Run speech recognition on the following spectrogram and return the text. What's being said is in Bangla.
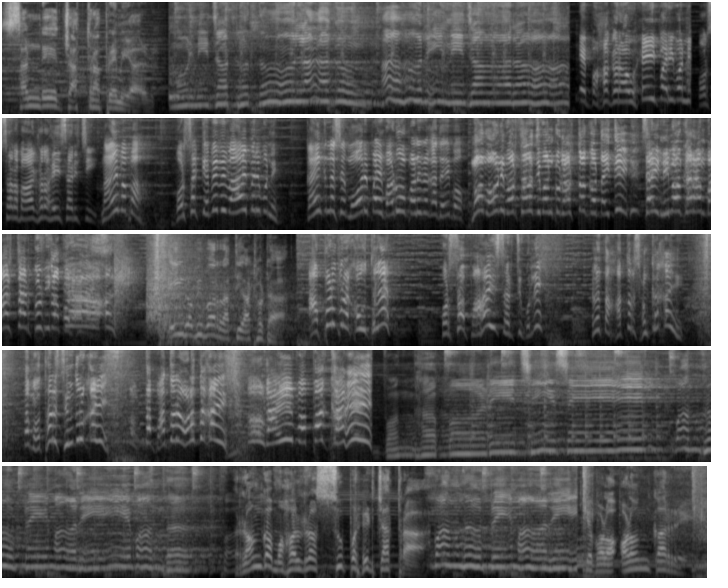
ସଣ୍ଡେ ଯାତ୍ରା ପ୍ରିମିୟର মনে জঠ তো লাগু আহরি নিজার ଏ ବାହାଘର ଆଉ ହେଇପାରିବନି ବର୍ଷାର ବାହାଘର ହେଇସାରିଛି ନାଇଁ ବାପା ବର୍ଷା କେବେ ବି ବାହା ହେଇପାରିବନି କାହିଁକି ନା ସେ ମୋରି ପାଇଁ ବାଡୁଅ ପାଣିରେ ଗାଧେଇବ ମୋ ଭଉଣୀ ବର୍ଷାର ଜୀବନକୁ ନଷ୍ଟ କରିଦେଇଛି ସେଇ ନିମଖରାମ ବାସ୍ତାର କୃଷ୍ଣ ପଟ୍ଟନାୟକ। এই রবিবার রাতি আঠটা ଆପଣ ପୁରା କହୁଥିଲେ ବର୍ଷା ବାହା ହେଇସାରିଛି ବୋଲି ହେଲେ ତା ହାତରେ ଶଙ୍ଖା କାହିଁ ତା ମଥାରେ ସିନ୍ଦୁର କାହିଁ ତା ପାଦରେ ଅଳତା କାହିଁ କାହିଁ ବାପା କାହିଁ বন্ধা পড়েছি সে বন্ধু প্রেমরে বন্ধ রঙ্গমহলর সুপরহিট যাত্রা বন্ধু প্রেমরে কেবল অলঙ্কারে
